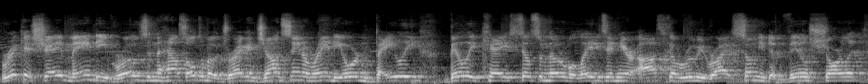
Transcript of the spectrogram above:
Ricochet, Mandy Rose in the house. Ultimo Dragon, John Cena, Randy Orton, Bayley, Billie Kay. Still some notable ladies in here. Asuka, Ruby Riott, Sonya Deville, Charlotte.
